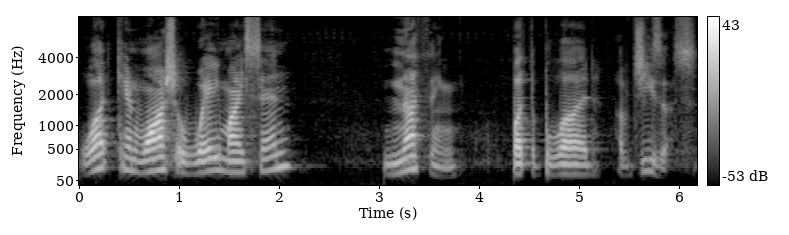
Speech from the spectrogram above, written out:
What can wash away my sin? Nothing but the blood of Jesus.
